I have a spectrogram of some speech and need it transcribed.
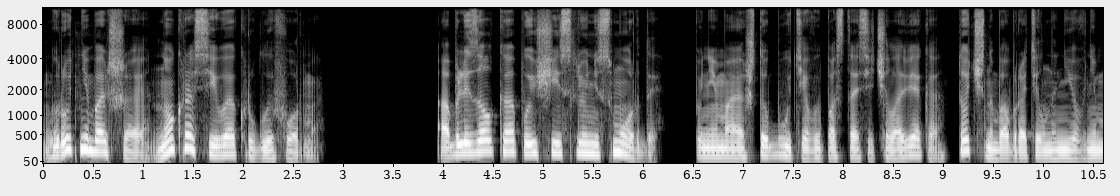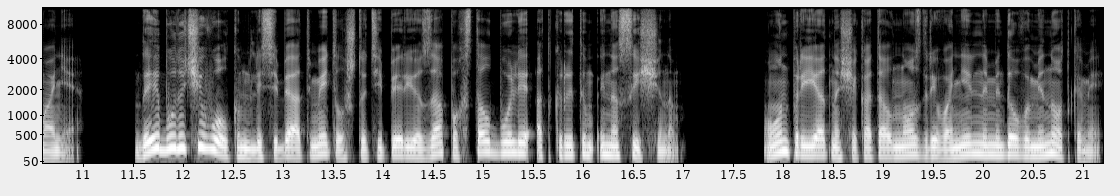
Грудь небольшая, но красивая круглой формы. Облизал капающие слюни с морды, понимая, что будь я в ипостаси человека, точно бы обратил на нее внимание. Да и будучи волком для себя отметил, что теперь ее запах стал более открытым и насыщенным. Он приятно щекотал ноздри ванильно-медовыми нотками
